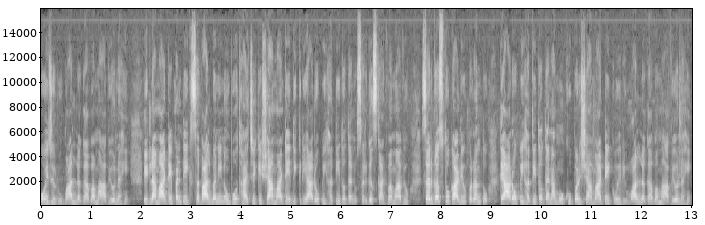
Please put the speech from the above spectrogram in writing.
કોઈ જ રૂમાલ લગાવવામાં આવ્યો નહીં. એટલા માટે પણ તે એક સવાલ બનીને ઊભો થાય છે કે શા માટે દીકરી આરોપી હતી તો તેનું સરઘસ કાઢવામાં આવ્યું? સરઘસ તો કાઢ્યું, પરંતુ તે આરોપી હતી તો તેના મુખ ઉપર શા માટે કોઈ રૂમાલ લગાવવામાં આવ્યો નહીં.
